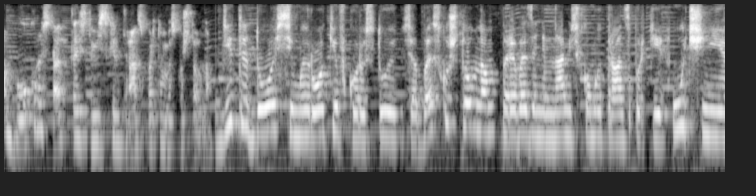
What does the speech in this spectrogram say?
або користатися міським транспортом безкоштовно? Діти до 7 років користуються безкоштовно перевезенням на міському транспорті. Учні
